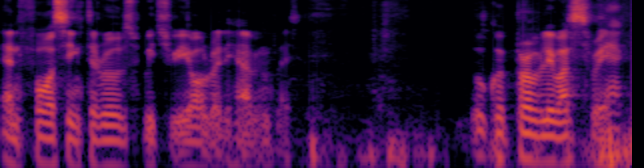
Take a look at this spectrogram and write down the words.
enforcing the rules which we already have in place. Uku probably wants to react.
